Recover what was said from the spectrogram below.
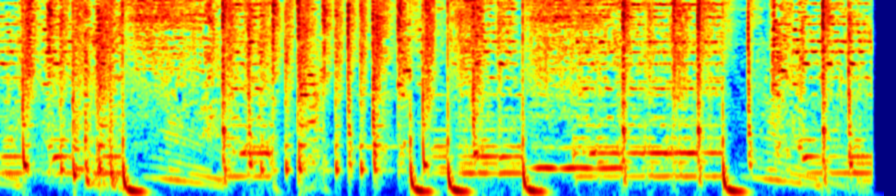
Thank you.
